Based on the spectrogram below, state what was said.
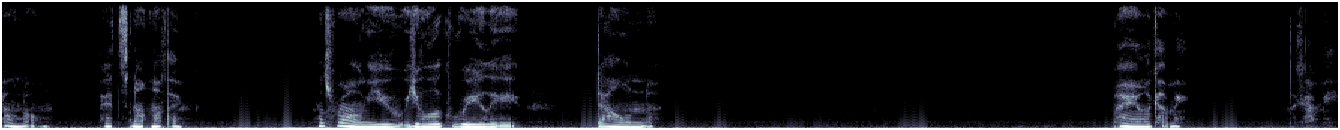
No, no. It's not nothing. What's wrong? You you look really down. Hey, look at me. Look at me.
